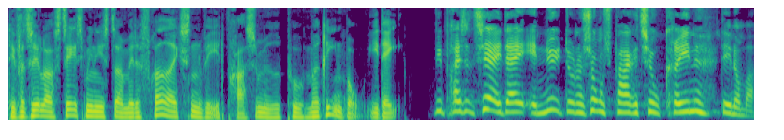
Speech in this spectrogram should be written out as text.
Det fortæller statsminister Mette Frederiksen ved et pressemøde på Marienborg i dag. Vi præsenterer i dag en ny donationspakke til Ukraine. Det er nummer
